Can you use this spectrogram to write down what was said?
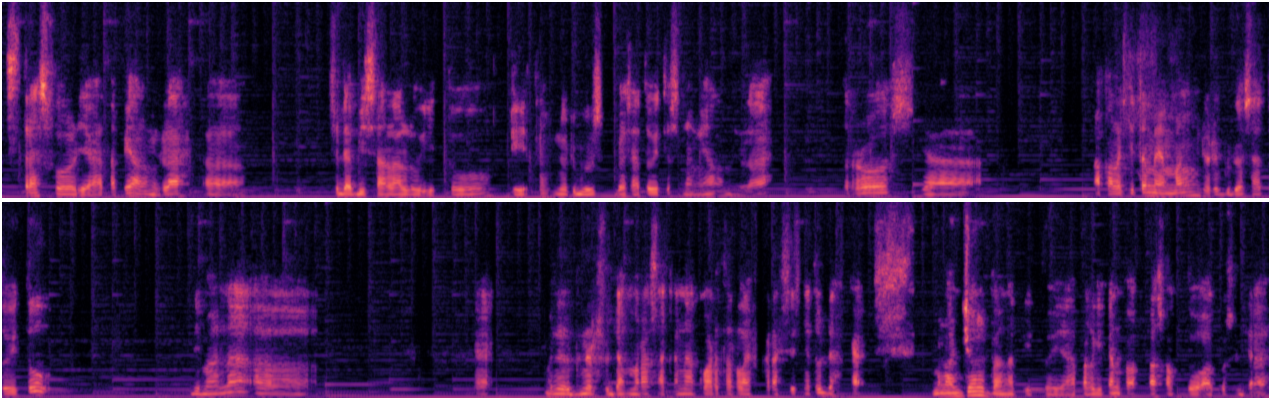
stressful ya. Tapi alhamdulillah eh, sudah bisa lalu itu di tahun 2021 itu senangnya alhamdulillah. Terus ya apalagi kita memang 2021 itu di mana eh, kayak bener-bener sudah merasakan quarter life crisisnya tuh udah kayak menonjol banget itu ya. Apalagi kan pa- pas waktu aku sudah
